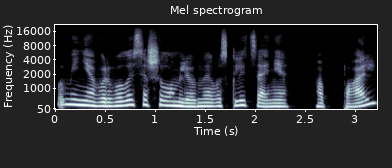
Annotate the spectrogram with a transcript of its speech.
у меня вырвалось ошеломленное восклицание. «Апаль?»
